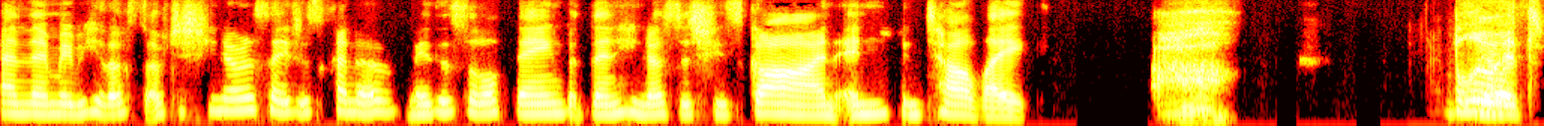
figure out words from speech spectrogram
And then maybe he looks up, does she notice I just kind of made this little thing? But then he knows that she's gone. And you can tell, like, oh, blew it.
